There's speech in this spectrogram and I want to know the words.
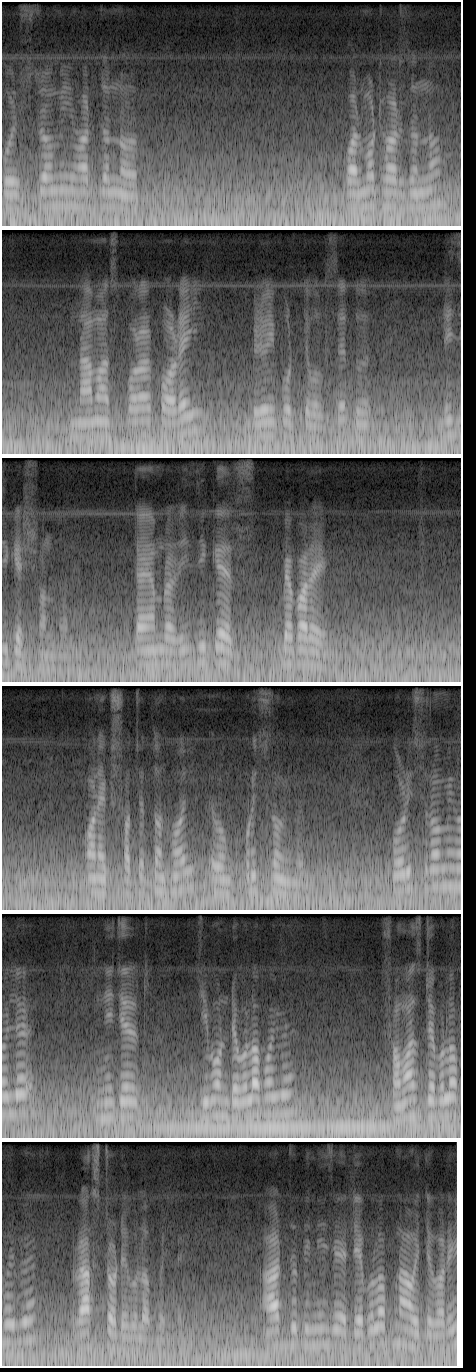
পরিশ্রমী হওয়ার জন্য, কর্মঠ হওয়ার জন্য নামাজ পড়ার পরেই বেরোই পড়তে বলছে রিজিকের সন্ধানে। তাই আমরা রিজিকের ব্যাপারে অনেক সচেতন হই এবং পরিশ্রমী হই। পরিশ্রমী হইলে নিজের জীবন ডেভেলপ হইবে, সমাজ ডেভেলপ হইবে, রাষ্ট্র ডেভেলপ হইবে। আর যদি নিজে ডেভেলপ না হইতে পারি,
